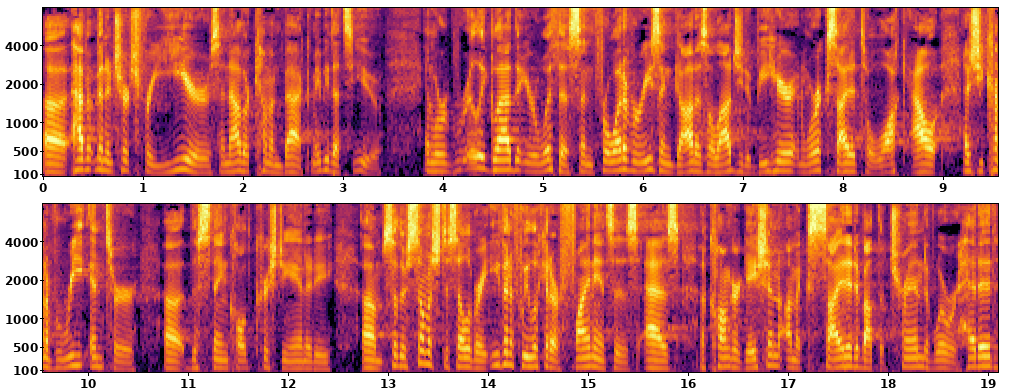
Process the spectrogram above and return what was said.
uh, haven't been in church for years, and now they're coming back. Maybe that's you and we're really glad that you're with us. And for whatever reason, God has allowed you to be here, and we're excited to walk out as you kind of re enter uh, this thing called Christianity. Um, so there's so much to celebrate. Even if we look at our finances as a congregation, I'm excited about the trend of where we're headed,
